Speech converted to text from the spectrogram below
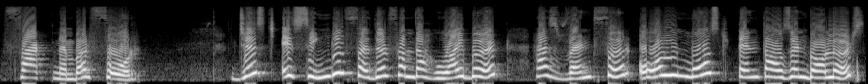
Fact number 4 Just a single feather from the Huia bird has went for almost $10,000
